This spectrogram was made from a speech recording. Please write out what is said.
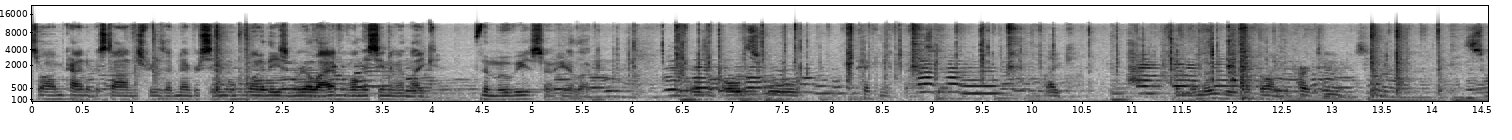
So I'm kind of astonished because I've never seen one of these in real life. I've only seen them in like the movies. So here, look. There's an old school picnic basket, like from the movies or like the cartoons. So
